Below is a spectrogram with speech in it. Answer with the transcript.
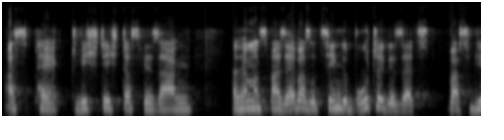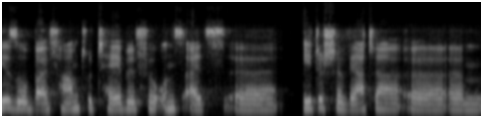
Aspekt wichtig, dass wir sagen, also wir haben uns mal selber so zehn Gebote gesetzt, was wir so bei Farm to Table für uns als äh, ethische Werte äh, ähm,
